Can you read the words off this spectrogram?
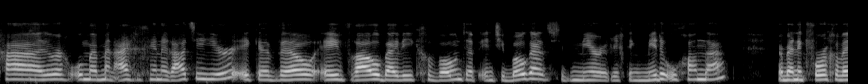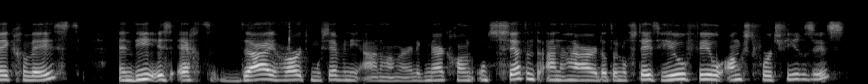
Ga heel erg om met mijn eigen generatie hier. Ik heb wel één vrouw bij wie ik gewoond heb in Chiboga. Dat zit meer richting Midden-Oeganda. Daar ben ik vorige week geweest. En die is echt die hard Museveni-aanhanger. En ik merk gewoon ontzettend aan haar dat er nog steeds heel veel angst voor het virus is.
